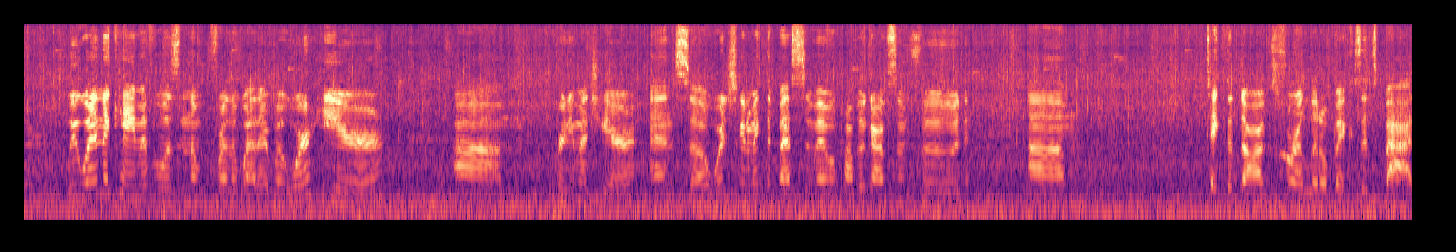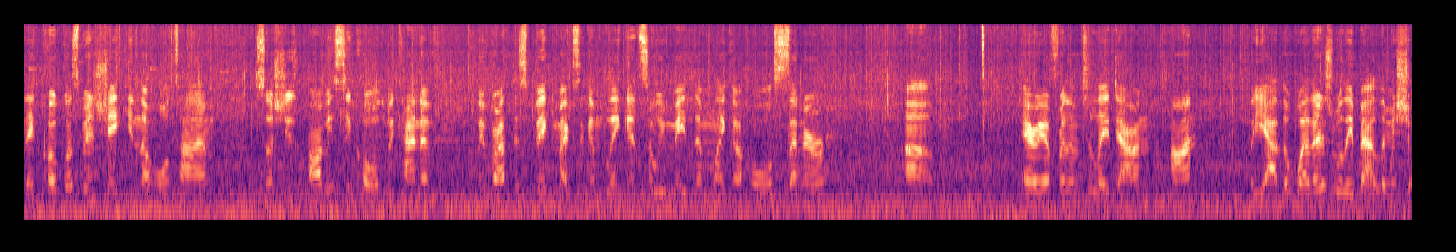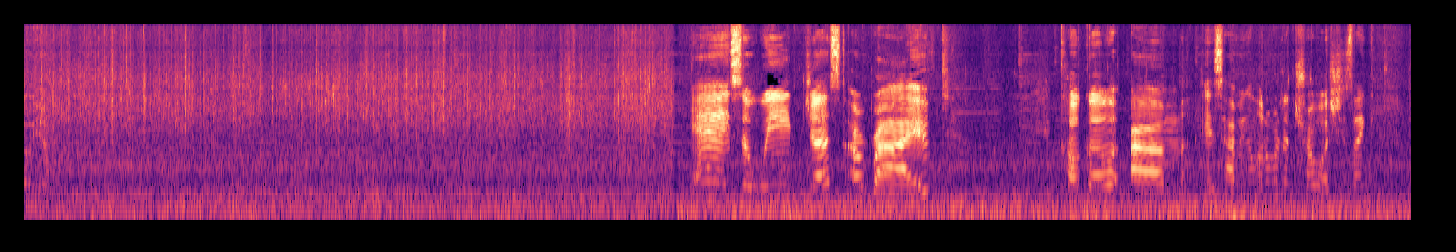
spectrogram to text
We wouldn't have came if it wasn't the, for the weather, but we're here, um, pretty much here, and so we're just gonna make the best of it. We'll probably grab some food, um, take the dogs for a little bit because it's bad, and Coco's been shaking the whole time, so she's obviously cold. We kind of we brought this big Mexican blanket, so we made them like a whole center um, area for them to lay down on. But yeah, the weather's really bad. Let me show you. So we just arrived. Coco um, is having a little bit of trouble. She's like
